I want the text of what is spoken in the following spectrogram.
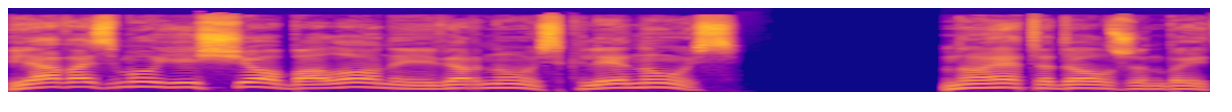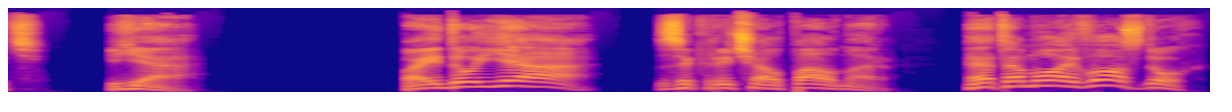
Я возьму еще баллоны и вернусь, клянусь. Но это должен быть я. «Пойду я!» — закричал Палмер. «Это мой воздух!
